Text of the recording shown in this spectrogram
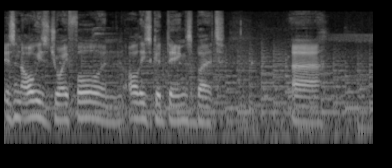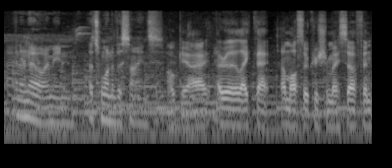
isn't always joyful and all these good things, but uh, I don't know. I mean, that's one of the signs. Okay, I, I really like that. I'm also a Christian myself, and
